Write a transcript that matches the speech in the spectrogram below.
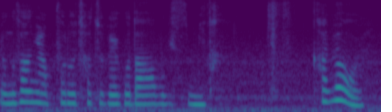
영상이 앞으로 자주 메고 나와보겠습니다. 가벼워요.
